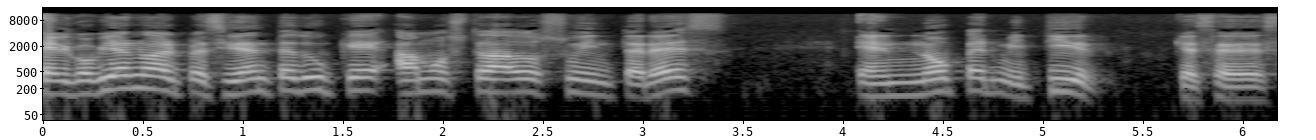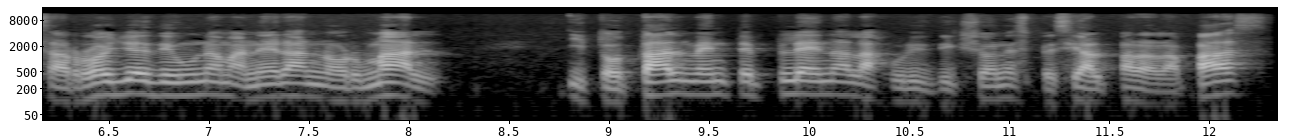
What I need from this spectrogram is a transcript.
El gobierno del presidente Duque ha mostrado su interés en no permitir que se desarrolle de una manera normal y totalmente plena la Jurisdicción Especial para la Paz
